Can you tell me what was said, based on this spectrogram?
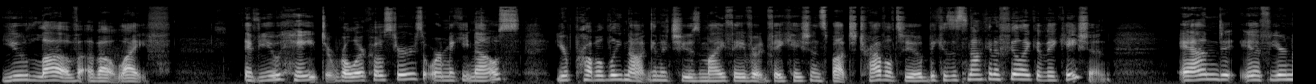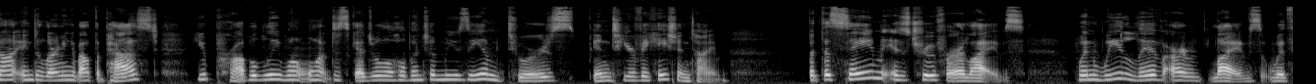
you love about life. If you hate roller coasters or Mickey Mouse, you're probably not going to choose my favorite vacation spot to travel to because it's not going to feel like a vacation. And if you're not into learning about the past, you probably won't want to schedule a whole bunch of museum tours into your vacation time. But the same is true for our lives. When we live our lives with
